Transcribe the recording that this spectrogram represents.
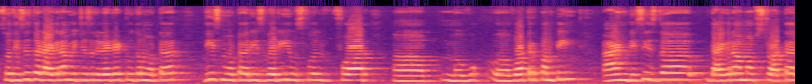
So this is the diagram which is related to the motor. This motor is very useful for uh, uh, water pumping and this is the diagram of stator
